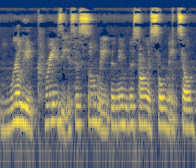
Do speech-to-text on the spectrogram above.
really crazy. It says soulmate. The name of the song is soulmate. So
